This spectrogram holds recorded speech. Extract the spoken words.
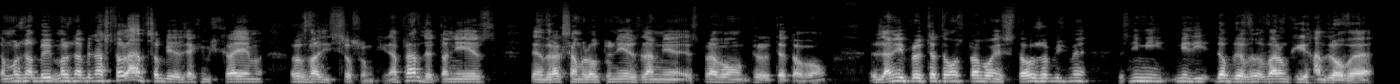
to można by, można by na 100 lat sobie z jakimś krajem rozwalić stosunki. Naprawdę to nie jest, ten wrak samolotu nie jest dla mnie sprawą priorytetową. Dla mnie priorytetową sprawą jest to, żebyśmy z nimi mieli dobre warunki handlowe,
